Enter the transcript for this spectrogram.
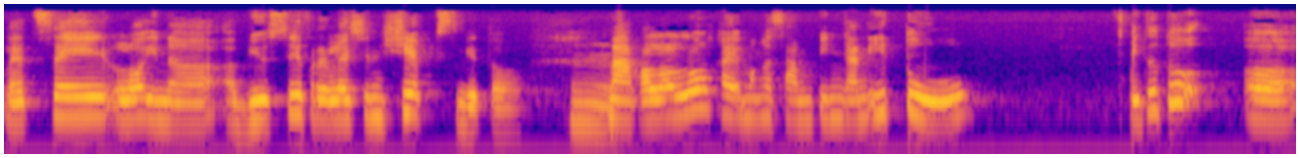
let's say lo in a abusive relationships gitu. Hmm. Nah, kalau lo kayak mengesampingkan itu, itu tuh uh,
